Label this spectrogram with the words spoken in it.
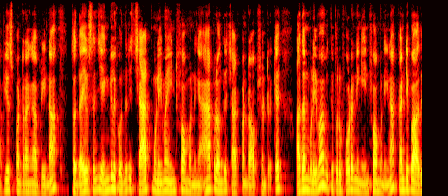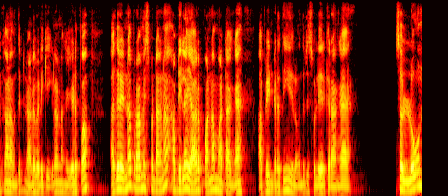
அப்யூஸ் பண்ணுறாங்க அப்படின்னா, ஸோ தயவு செஞ்சு எங்களுக்கு வந்துட்டு சாட் மூலிமா இன்ஃபார்ம் பண்ணுங்கள் ஆப்பில் வந்து சாட் பண்ணுற ஆப்ஷன் இருக்குது அதன் மூலிமா வித் ப்ரூஃபோட நீங்கள் இன்ஃபார்ம் பண்ணீங்கன்னா, கண்டிப்பாக அதுக்கான வந்துட்டு நடவடிக்கைகளும் நாங்கள் எடுப்போம். அதில் என்ன ப்ராமிஸ் பண்றாங்கன்னா, அப்படிலாம் யாரும் பண்ண மாட்டாங்க அப்படின்றதையும் இதில் வந்துட்டு சொல்லியிருக்கிறாங்க. ஸோ லோன்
